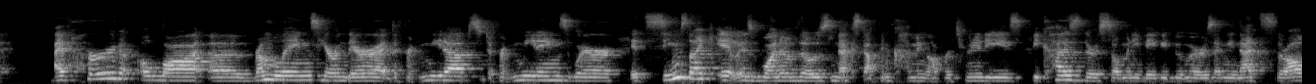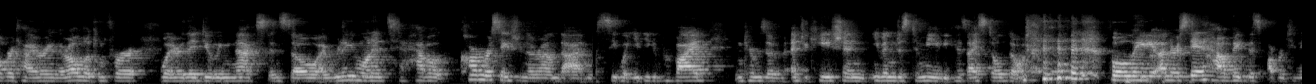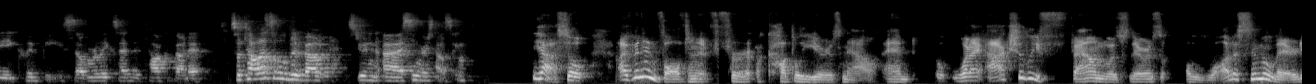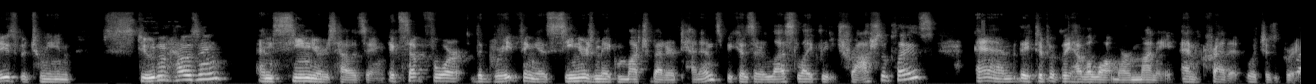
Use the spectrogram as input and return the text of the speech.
I've heard a lot of rumblings here and there at different meetups, different meetings where it seems like it was one of those next up and coming opportunities because there's so many baby boomers. I mean, that's they're all retiring, they're all looking for what are they doing next. And so I really wanted to have a conversation around that and see what you, you can provide in terms of education, even just to me, because I still don't fully understand how big this opportunity could be. So I'm really excited to talk about it. So tell us a little bit about student uh, seniors housing. Yeah, so I've been involved in it for a couple years now, and what I actually found was there was a lot of similarities between student housing and seniors housing, except for the great thing is seniors make much better tenants because they're less likely to trash the place and they typically have a lot more money and credit, which is great.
